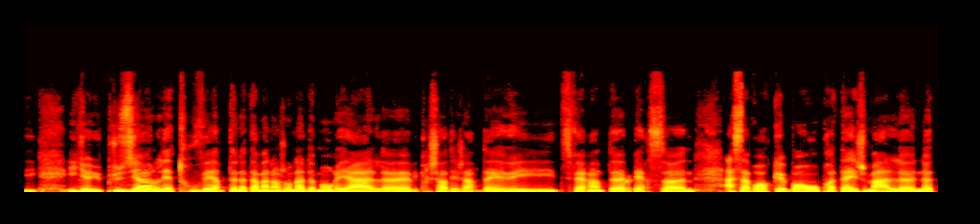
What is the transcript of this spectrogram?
il y a eu plusieurs lettres ouvertes, notamment dans le journal de Montréal euh, avec Richard Desjardins et différentes personnes, à savoir que bon, on protège mal notre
